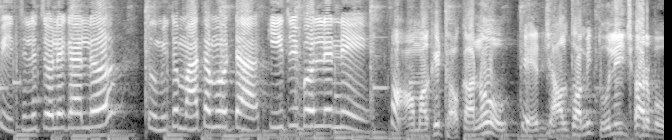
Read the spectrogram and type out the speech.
পিছলে চলে গেল। তুমি তো মাথা মোটা কিছুই বললে নে। আমাকে ঠকানো? এর ঝাল তো আমি তুলেই ছাড়বো।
